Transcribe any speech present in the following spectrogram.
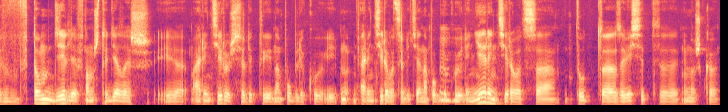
в том деле, в том, что делаешь, ориентируешься ли ты на публику, и, ну, ориентироваться ли тебе на публику Мгм. или не ориентироваться, тут э, зависит э, немножко...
